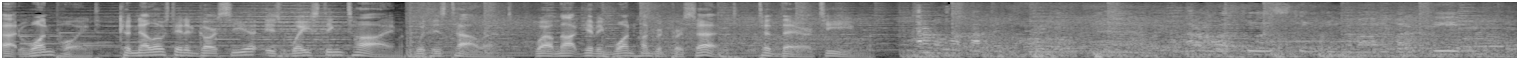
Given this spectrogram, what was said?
At one point, Canelo stated Garcia is wasting time with his talent while not giving 100% to their team. I don't know what happened uh, I don't know what he's thinking about but he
